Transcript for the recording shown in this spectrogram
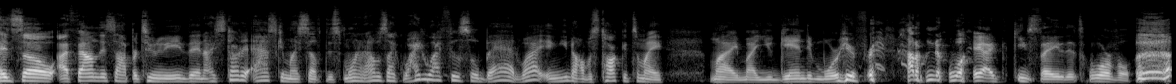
And so I found this opportunity. Then I started asking myself this morning. I was like, why do I feel so bad? Why? And you know, I was talking to my my my Ugandan warrior friend. I don't know why I keep saying it. It's horrible. no,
